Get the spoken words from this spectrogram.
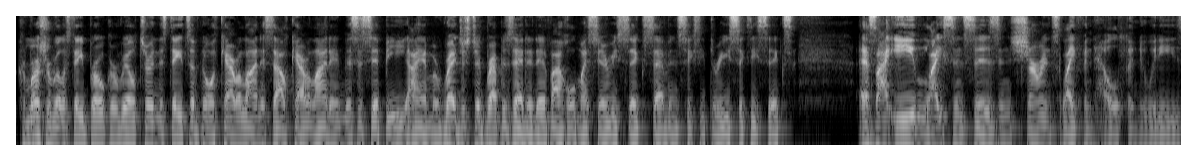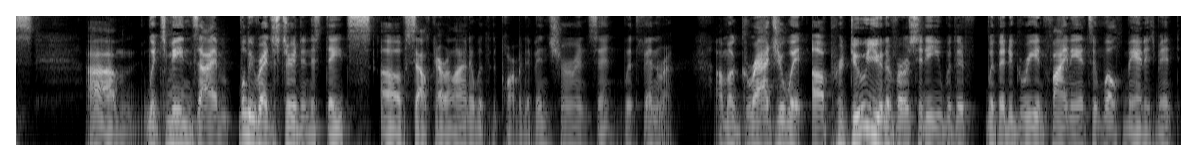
commercial real estate broker, realtor in the states of North Carolina, South Carolina, and Mississippi. I am a registered representative. I hold my Series 6, 7, 63, 66 SIE licenses, insurance, life and health, annuities, um, which means I'm fully registered in the states of South Carolina with the Department of Insurance and with FINRA. I'm a graduate of Purdue University with a, with a degree in finance and wealth management,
